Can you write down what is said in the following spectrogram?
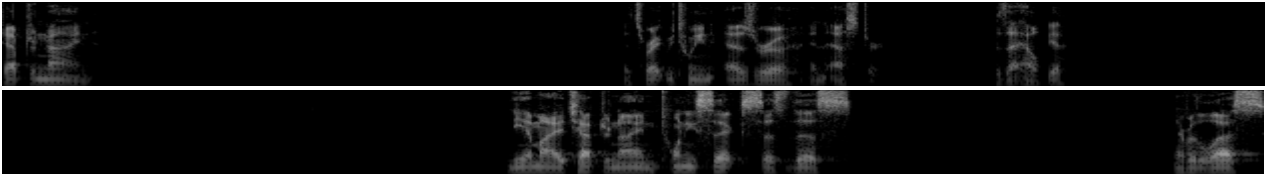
chapter 9. It's right between Ezra and Esther. Does that help you? Nehemiah chapter 9, 26 says this Nevertheless,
